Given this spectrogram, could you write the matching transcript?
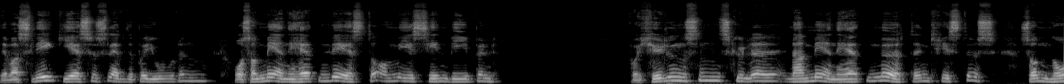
Det var slik Jesus levde på jorden, og som menigheten leste om i sin bibel. Forkyllelsen skulle la menigheten møte en Kristus som nå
